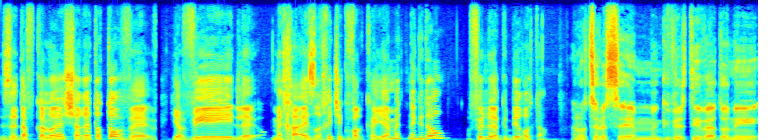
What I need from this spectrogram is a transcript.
זה דווקא לא ישרת אותו ויביא למחאה אזרחית שכבר קיימת נגדו, אפילו יגביר אותה. אני רוצה לסיים, גברתי ואדוני,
